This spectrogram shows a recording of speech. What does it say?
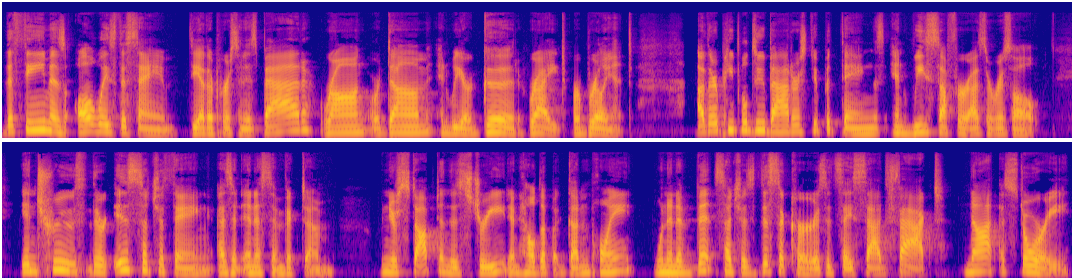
The theme is always the same. The other person is bad, wrong, or dumb, and we are good, right, or brilliant. Other people do bad or stupid things, and we suffer as a result. In truth, there is such a thing as an innocent victim. When you're stopped in the street and held up at gunpoint, when an event such as this occurs, it's a sad fact, not a story.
